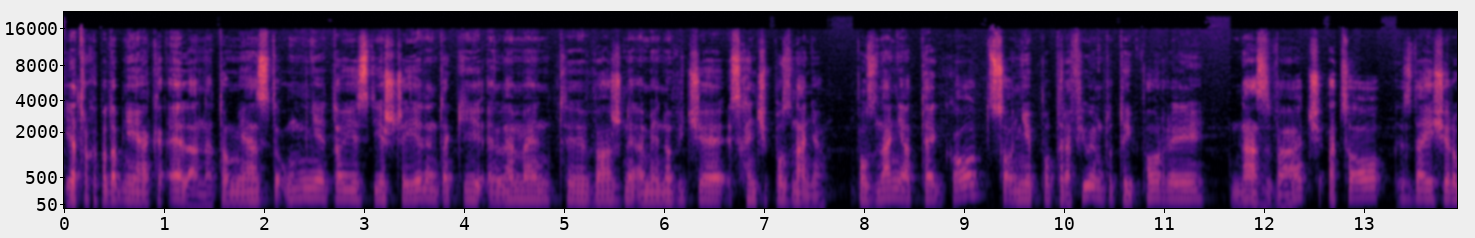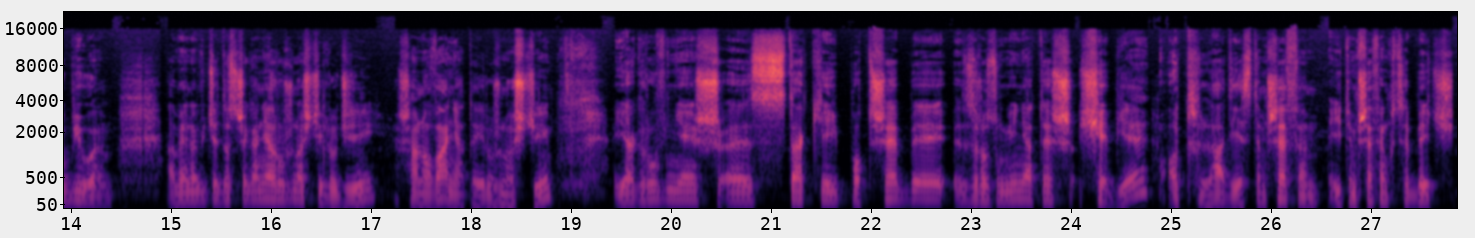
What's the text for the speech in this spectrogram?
Ja trochę podobnie jak Ela, natomiast u mnie to jest jeszcze jeden taki element y, ważny, a mianowicie z chęci poznania. Poznania tego, co nie potrafiłem do tej pory nazwać, a co zdaje się robiłem, a mianowicie dostrzegania różności ludzi, szanowania tej różności, jak również e, z takiej potrzeby zrozumienia też siebie. Od lat jestem szefem i tym szefem chcę być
